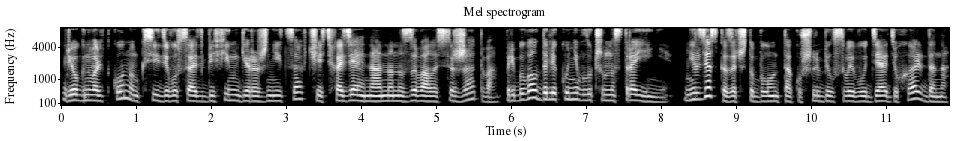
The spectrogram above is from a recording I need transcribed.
Рёгнвальд Конунг, сидя в усадьбе Фингера-жнеца, в честь хозяина она называлась «Жатва», пребывал далеко не в лучшем настроении. Нельзя сказать, чтобы он так уж любил своего дядю Хальдана,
